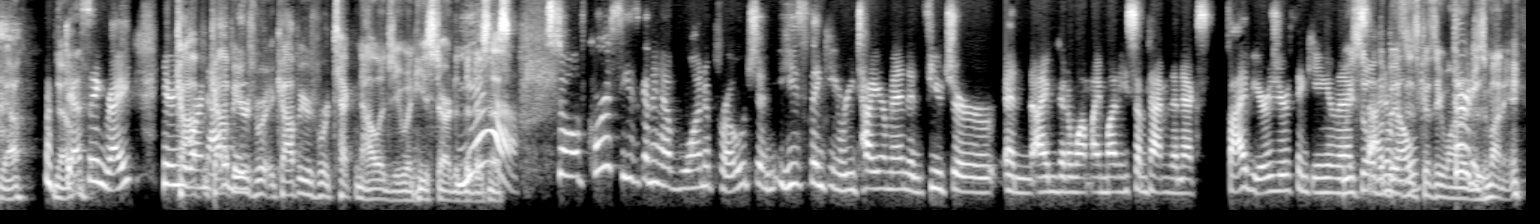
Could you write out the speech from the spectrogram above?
Yeah. guessing, right? Here you are now. Copiers were copiers were technology when he started the yeah. business. So of course he's going to have one approach and he's thinking retirement and future and I'm going to want my money sometime in the next 5 years. You're thinking in the next He sold the business cuz he wanted 30. his money.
